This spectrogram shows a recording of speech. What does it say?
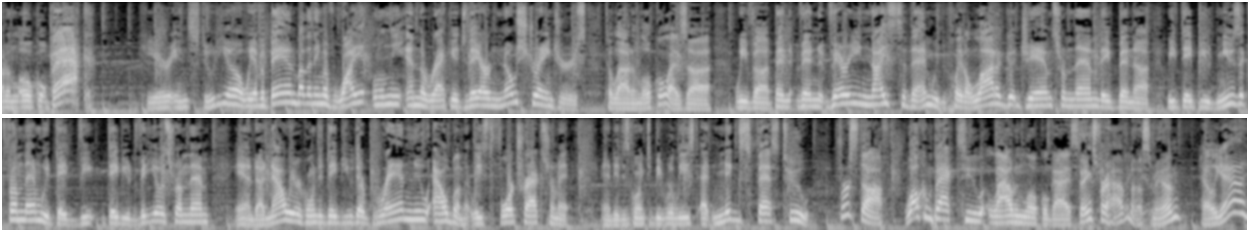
Loud and local back here in studio. We have a band by the name of Wyatt Olney and the Wreckage. They are no strangers to Loud and Local, as uh, we've uh, been been very nice to them. We've played a lot of good jams from them. They've been uh, we've debuted music from them. We've de- debuted videos from them, and uh, now we are going to debut their brand new album. At least four tracks from it, and it is going to be released at Migs Fest Two. First off, welcome back to Loud and Local, guys. Thanks for having us, man. Hell yeah.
